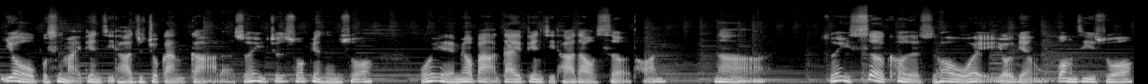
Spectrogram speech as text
又不是买电吉他，就就尴尬了。所以就是说，变成说我也没有办法带电吉他到社团。那所以社课的时候，我也有点忘记说，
